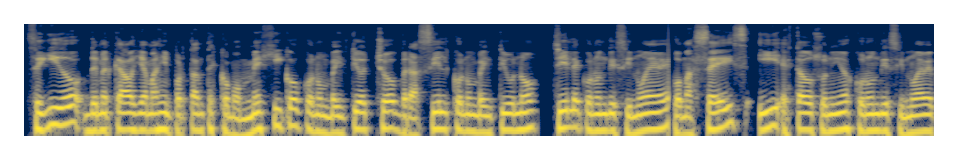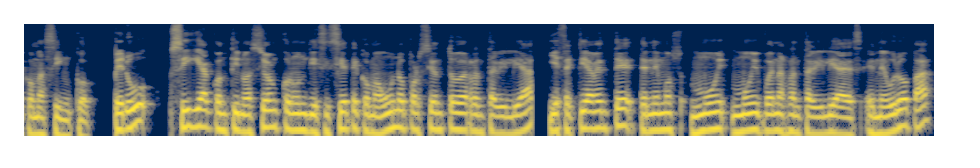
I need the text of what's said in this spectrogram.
seguido de mercados ya más importantes como México con un 28, Brasil con un 21, Chile con un 19,6 y Estados Unidos con un 19,5. Perú sigue a continuación con un 17,1% de rentabilidad y efectivamente tenemos muy muy buenas rentabilidades en Europa,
